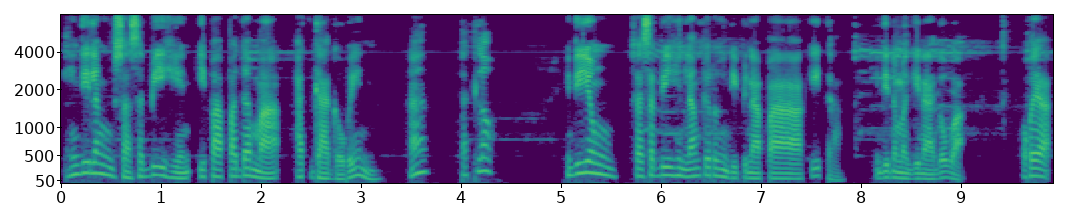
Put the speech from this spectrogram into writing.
hindi lang sasabihin, ipapadama at gagawin. Ha? Tatlo. Hindi yung sasabihin lang pero hindi pinapakita. Hindi naman ginagawa. O kaya,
